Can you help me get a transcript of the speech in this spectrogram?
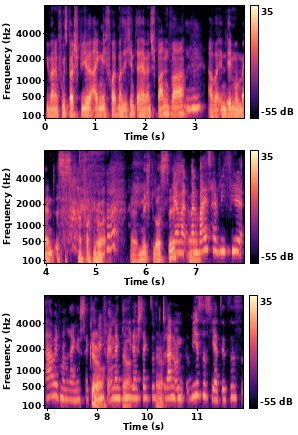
wie bei einem Fußballspiel, eigentlich freut man sich hinterher, wenn es spannend war. Mhm. Aber in dem Moment ist es einfach nur äh, nicht lustig. Ja, man, man äh, weiß halt, wie viel Arbeit man reingesteckt genau. hat, wie viel Energie, ja. da steckt so viel ja. dran. Und wie ist es jetzt? Jetzt ist,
